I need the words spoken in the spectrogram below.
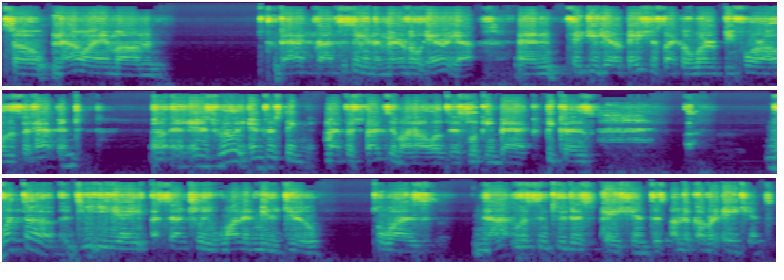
So now I am um, back practicing in the Merrillville area and taking care of patients like I were before all of this had happened. Uh, and it's really interesting my perspective on all of this looking back because what the DEA essentially wanted me to do was not listen to this patient, this undercover agent,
